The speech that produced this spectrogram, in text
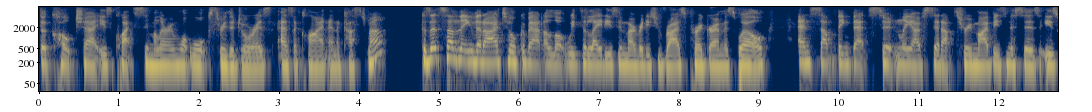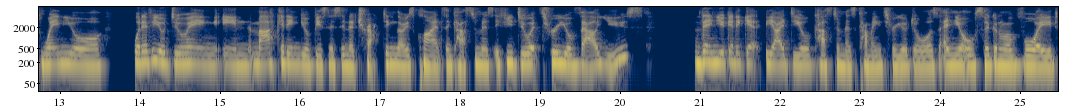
the culture is quite similar in what walks through the door as, as a client and a customer. Because that's something that I talk about a lot with the ladies in my Ready to Rise program as well. And something that certainly I've set up through my businesses is when you're, whatever you're doing in marketing your business, in attracting those clients and customers, if you do it through your values, then you're going to get the ideal customers coming through your doors and you're also going to avoid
